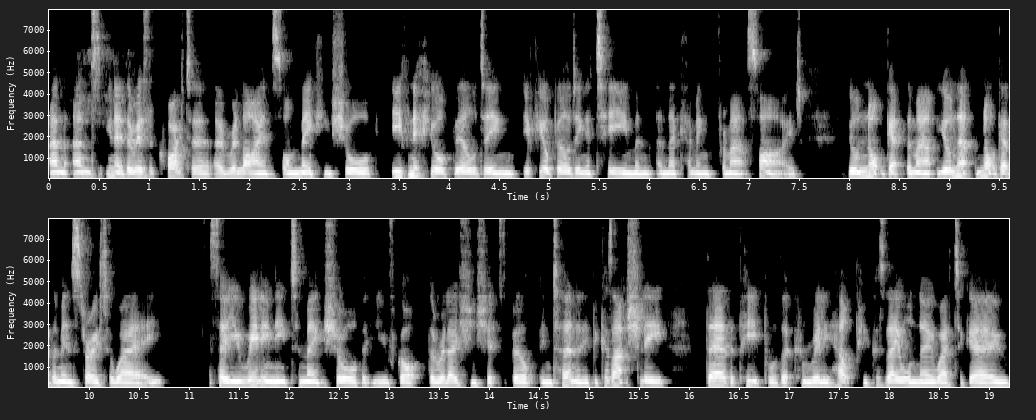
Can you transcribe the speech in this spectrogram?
and and you know there is a quite a, a, reliance on making sure even if you're building if you're building a team and, and they're coming from outside you'll not get them out you'll not, not get them in straight away so you really need to make sure that you've got the relationships built internally because actually they're the people that can really help you because they will know where to go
